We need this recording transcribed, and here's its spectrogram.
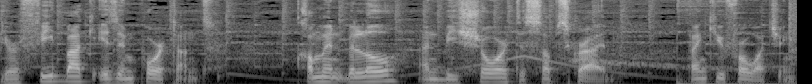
Your feedback is important. Comment below and be sure to subscribe. Thank you for watching.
